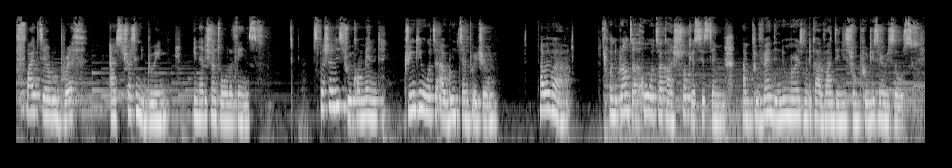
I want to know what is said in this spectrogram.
fight terrible breath, and stressing the brain in addition to other things. Specialists recommend drinking water at room temperature. However, on the grounds that cold water can shock your system and prevent the numerous medical advantages from producing results.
